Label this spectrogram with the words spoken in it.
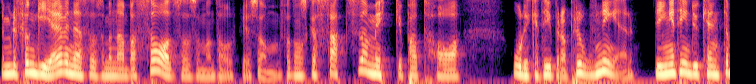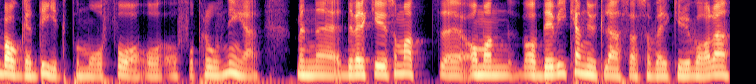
Men det fungerar väl nästan som en ambassad så som man tolkar det som. För att de ska satsa mycket på att ha olika typer av provningar. Det är ingenting, du kan inte bara åka dit på måfå och, och få provningar. Men eh, det verkar ju som att eh, om man, av det vi kan utläsa så verkar det ju vara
